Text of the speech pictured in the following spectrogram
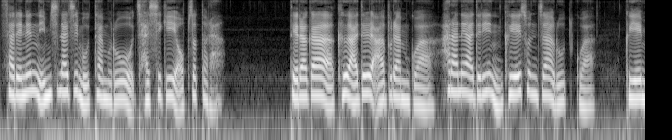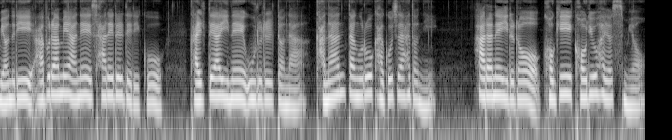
사레는 임신하지 못함으로 자식이 없었더라. 데라가 그 아들 아브람과 하란의 아들인 그의 손자 롯과 그의 며느리 아브람의 아내 사레를 데리고 갈대아인의 우르를 떠나 가나안 땅으로 가고자 하더니 하란에 이르러 거기 거류하였으며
